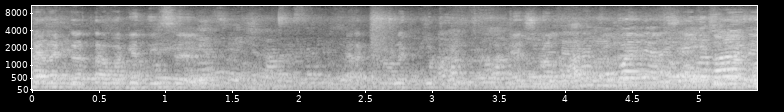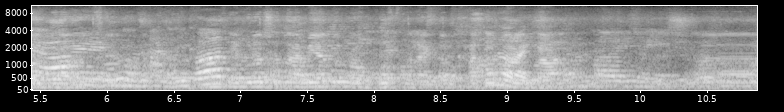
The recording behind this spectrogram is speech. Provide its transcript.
ক্যারেক্টারটা আমাকে দিছে অনেক কঠিন। এগুলোর সাথে আমি এত অভ্যস্ত না একদম খাঁটি বাংলা। আহ,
